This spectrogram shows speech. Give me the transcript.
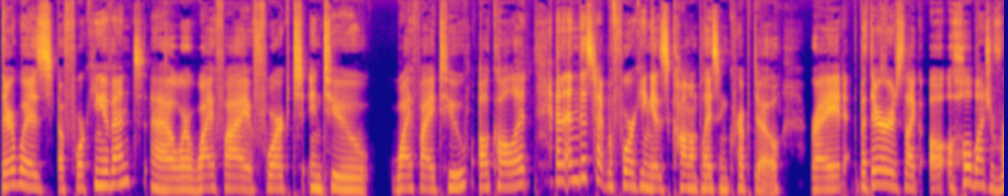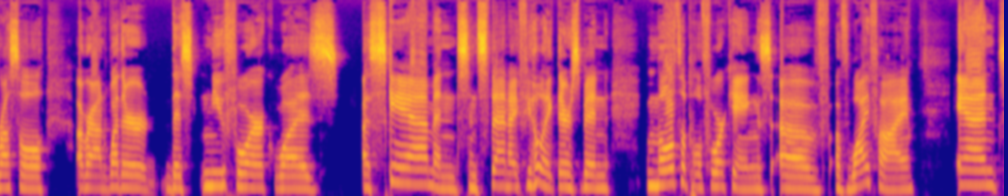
there was a forking event uh, where YFI forked into YFI 2, I'll call it. And and this type of forking is commonplace in crypto, right? But there's like a, a, whole bunch of rustle around whether this new fork was a scam and since then I feel like there's been multiple forkings of of YFI. And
